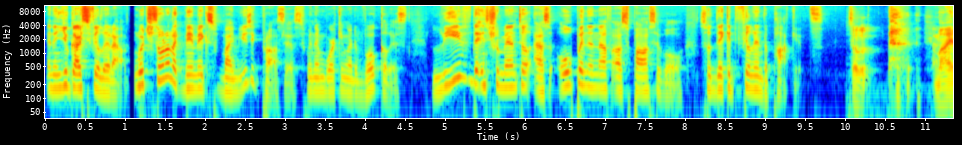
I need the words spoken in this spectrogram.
and then you guys fill it out, which sort of like mimics my music process when I'm working with a vocalist. Leave the instrumental as open enough as possible so they could fill in the pockets. So, my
